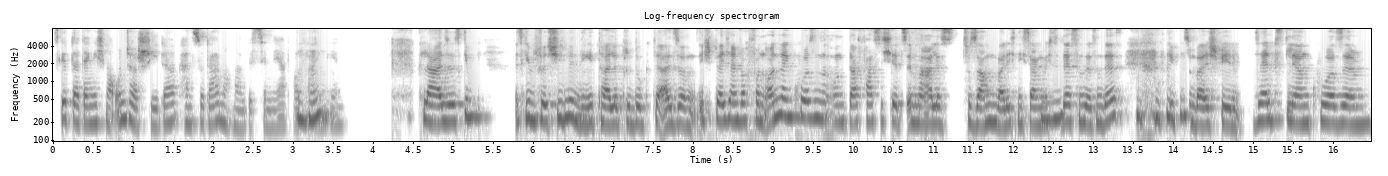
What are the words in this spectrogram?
es gibt da, denke ich mal, Unterschiede. Kannst du da noch mal ein bisschen näher drauf mhm. eingehen? Klar, also es gibt Es gibt verschiedene digitale Produkte. Also ich spreche einfach von Online-Kursen und da fasse ich jetzt immer alles zusammen, weil ich nicht sagen möchte, mhm. das und das und das. Es gibt zum Beispiel Selbstlernkurse.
